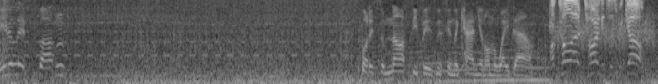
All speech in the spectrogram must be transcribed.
Need a lift, Spartan? Spotted some nasty business in the canyon on the way down. Targets as we go.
